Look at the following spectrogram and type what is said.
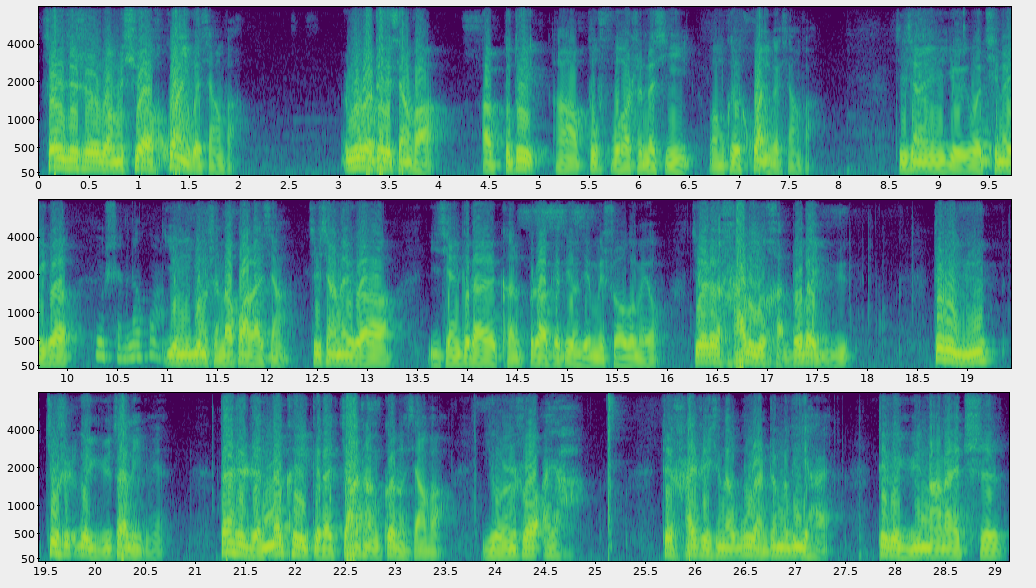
所以就是我们需要换一个想法。如果这个想法啊不对啊，不符合神的心意，我们可以换一个想法。就像有我听了一个用神的话，用用神的话来想，就像那个以前给大家可能不知道给弟兄姐妹说过没有，就是这个海里有很多的鱼，这个鱼就是这个鱼在里面，但是人呢可以给它加上各种想法。有人说，哎呀，这个海水现在污染这么厉害，这个鱼拿来吃，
